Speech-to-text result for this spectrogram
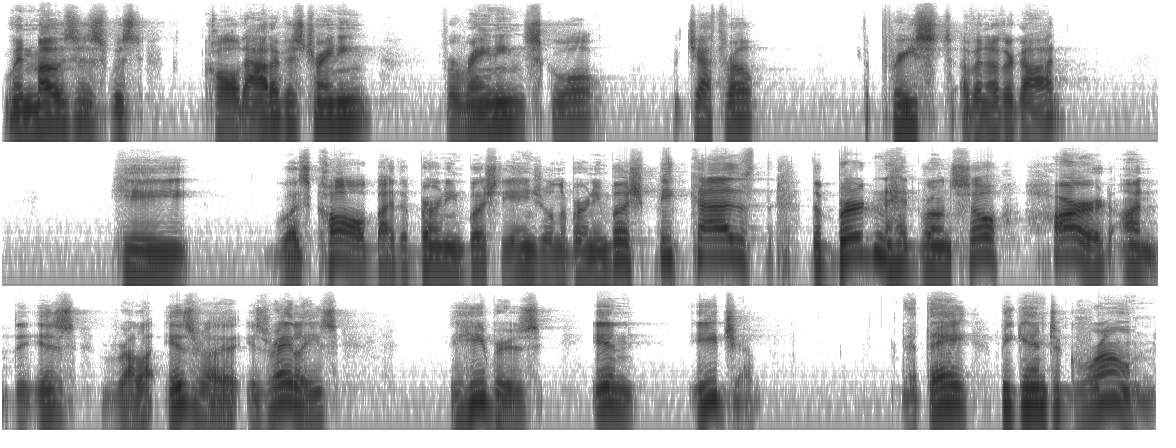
When Moses was called out of his training for reigning school with Jethro, the priest of another God, he was called by the burning bush, the angel in the burning bush, because the burden had grown so hard on the Israel, Israel, Israelis, the Hebrews in Egypt, that they began to groan.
